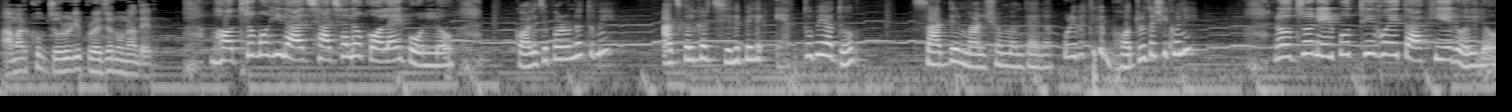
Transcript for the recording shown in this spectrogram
আমার খুব জরুরি প্রয়োজন ওনাদের। ভদ্র মহিলা ছাঝালো গলায় বলল কলেজে পড়ো না তুমি? আজকালকার ছেলে পেলে এত বেয়াদব। স্যারদের মান সম্মান দেয় না। পরিবার থেকে ভদ্রতা শিখুনি? রুদ্র নির্বুদ্ধি হয়ে তাকিয়ে রইল।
